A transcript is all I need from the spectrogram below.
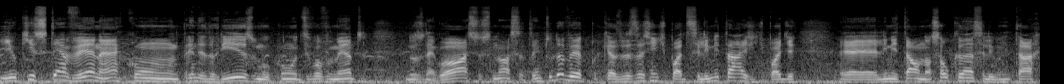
E o que isso tem a ver né, com empreendedorismo, com o desenvolvimento nos negócios? Nossa, tem tudo a ver, porque às vezes a gente pode se limitar, a gente pode é, limitar o nosso alcance, limitar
